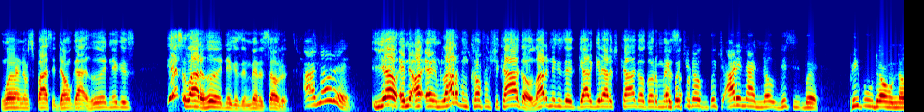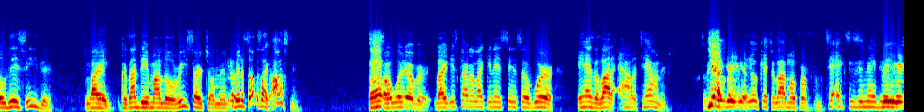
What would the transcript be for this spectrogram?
one of them spots that don't got hood niggas. There's a lot of hood niggas in Minnesota. I know that. Yeah, and, uh, and a lot of them come from Chicago. A lot of niggas that got to get out of Chicago go to Hey, Minnesota. but you know, but I did not know this is. But people don't know this either. Like, cause I did my little research on Min- Yeah. Minnesota's like Austin Uh, or whatever. Like, it's kind of like in that sense of where it has a lot of out of towners. So Yeah, you'll, yeah, yeah. You'll catch a lot of motherfuckers from Texas in that yeah, bitch.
